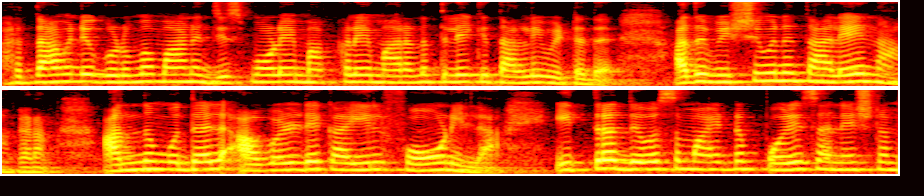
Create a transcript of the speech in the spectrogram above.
ഭർത്താവിന്റെ കുടുംബമാണ് ജിസ്മോളെ മക്കളെ മരണത്തിലേക്ക് തള്ളിവിട്ടത്. അത് വിഷുവിന് തലേന്നാകണം. അന്നു മുതൽ അവളുടെ കയ്യിൽ ഫോണില്ല. ഇത്ര ദിവസമായിട്ടും പോലീസ് അന്വേഷണം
